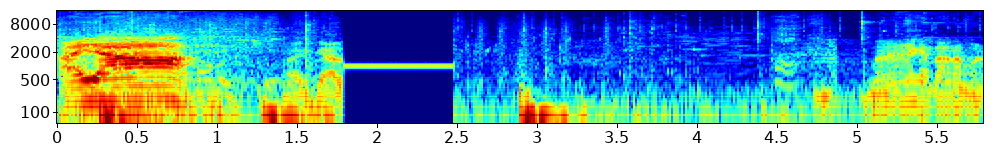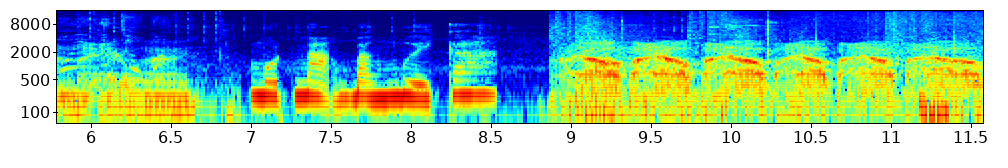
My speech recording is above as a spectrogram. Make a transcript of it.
Ai da! Má cái ta nó mạnh mẽ luôn rồi. Một mạng bằng 10k Phải không, phải không, phải không, phải không, phải không, phải không?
